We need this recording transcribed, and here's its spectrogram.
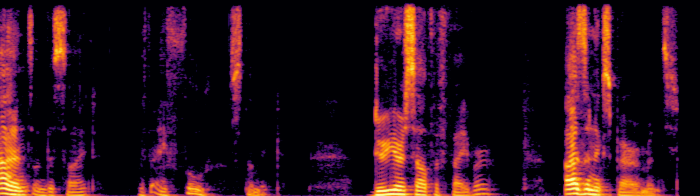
and on the side with a full stomach? Do yourself a favor as an experiment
